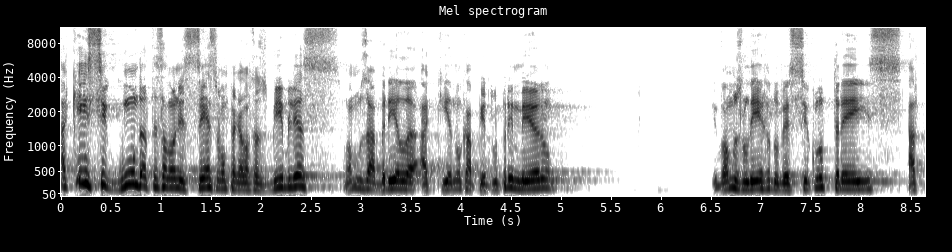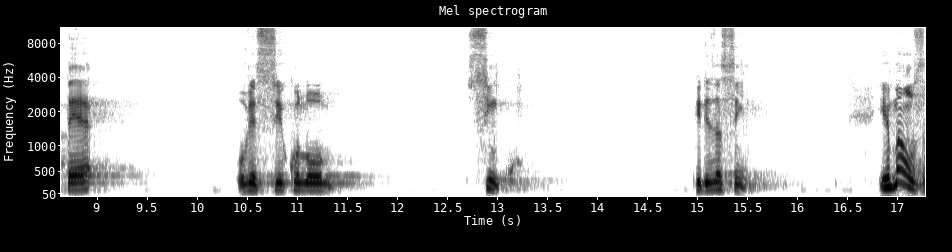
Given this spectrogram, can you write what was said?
Aqui em 2 Tessalonicenses, vamos pegar nossas Bíblias, vamos abri-la aqui no capítulo 1 e vamos ler do versículo 3 até o versículo 5, que diz assim: Irmãos,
